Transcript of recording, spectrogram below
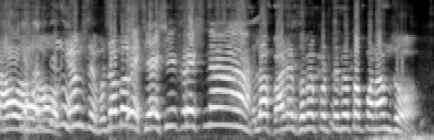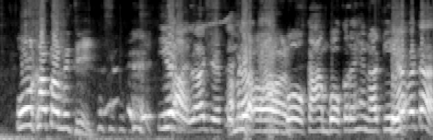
આવો, આવો, આવો. અંજલિ. કેમ છે? મજામાં? જય શ્રી કૃષ્ણ. એલા ભાણે તમે પણ તમે તો પણ આમ છો ઓળખાતા નથી. કામ કામ બહુ કરે છે ને એટલે. હે બેટા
